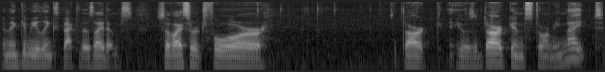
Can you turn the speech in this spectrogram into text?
and then give me links back to those items. So if I search for it's a dark, it was a dark and stormy night,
